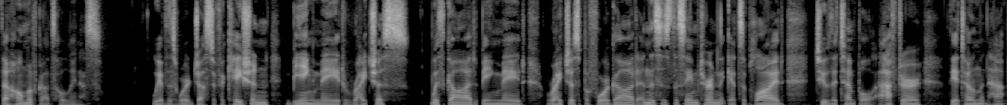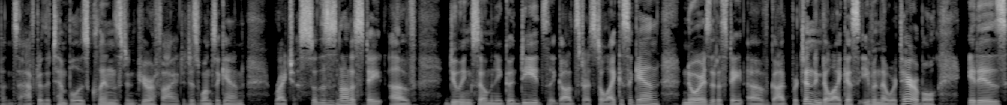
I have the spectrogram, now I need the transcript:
the home of God's holiness. We have this word justification, being made righteous with God, being made righteous before God. And this is the same term that gets applied to the temple after the atonement happens. After the temple is cleansed and purified, it is once again righteous. So, this is not a state of doing so many good deeds that God starts to like us again, nor is it a state of God pretending to like us even though we're terrible. It is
